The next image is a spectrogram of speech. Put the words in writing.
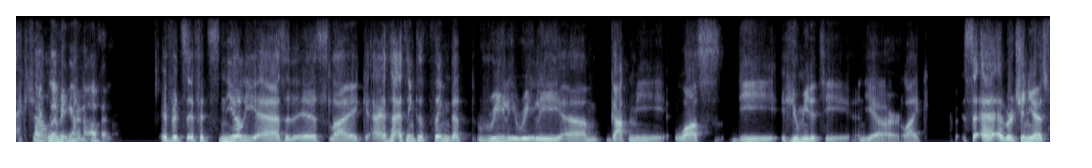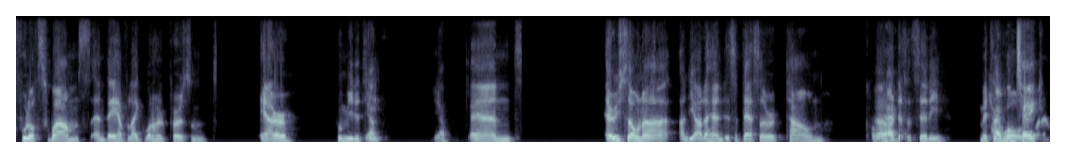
actually like living in an oven. If it's if it's nearly as it is like I, th- I think the thing that really really um, got me was the humidity in the air like uh, virginia is full of swamps and they have like 100% air humidity Yep. Yep. and arizona on the other hand is a desert town uh, desert city I will take whatever.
